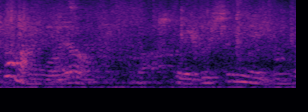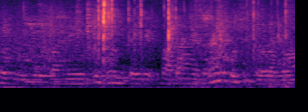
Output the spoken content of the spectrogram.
처음 아는 거예요. 그 루시님 인터뷰 보니이 부분 되게 마당에서 해보시더라고요.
